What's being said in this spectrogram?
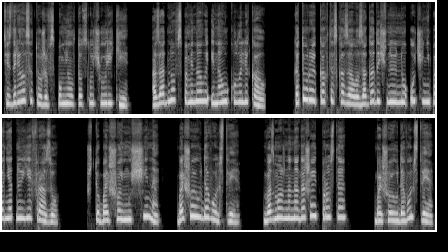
Тиздариласа тоже вспомнил тот случай у реки, а заодно вспоминала и науку Лаликал, которая как-то сказала загадочную, но очень непонятную ей фразу, что большой мужчина — большое удовольствие. Возможно, Нагашейд просто большое удовольствие.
